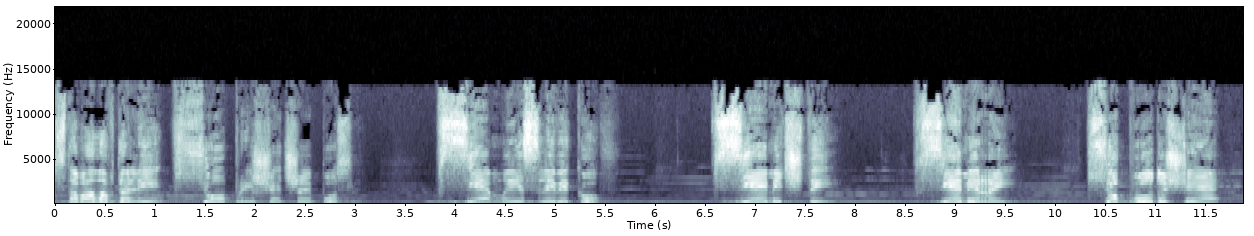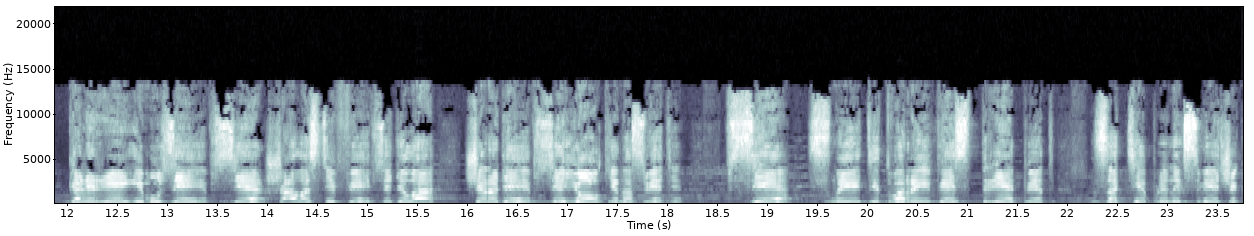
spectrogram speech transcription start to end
вставало вдали все пришедшее после. Все мысли веков, все мечты, все миры, все будущее галерей и музеев, все шалости фей, все дела чародеев, все елки на свете, все сны детворы, весь трепет затепленных свечек,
